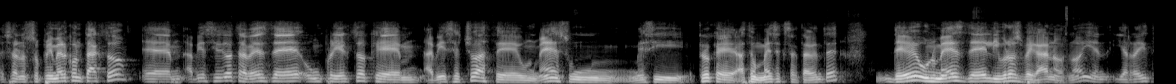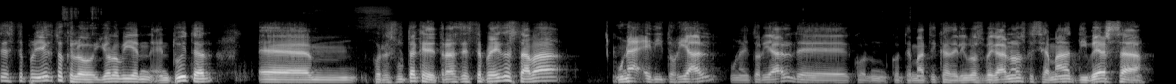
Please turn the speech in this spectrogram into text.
o sea, nuestro primer contacto eh, había sido a través de un proyecto que em, habías hecho hace un mes, un mes y creo que hace un mes exactamente, de un mes de libros veganos, ¿no? Y, a raíz de este proyecto, que lo, yo lo vi en, en Twitter, pues resulta que detrás de este proyecto estaba una editorial, una editorial de, con, con temática de libros veganos que se llama Diversa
